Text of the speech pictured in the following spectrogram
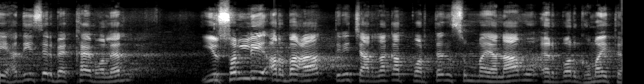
এই হাদিসের ব্যাখ্যায় বলেন, ইউসল্লি আরবা তিনি চার রাকাত পড়তেন, সুম্মা ইয়ানামু, এরপর ঘুমাইতেন।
